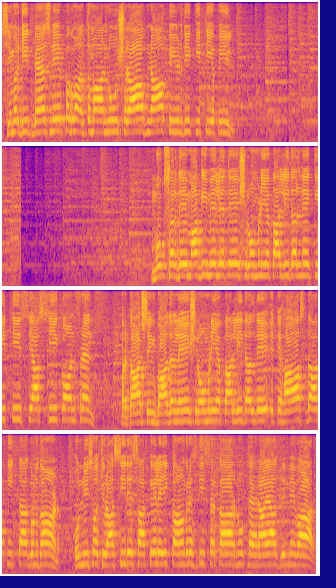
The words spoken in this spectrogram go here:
ਸਿਮਰਜੀਤ ਬੈਂਸ ਨੇ ਭਗਵੰਤ ਮਾਨ ਨੂੰ ਸ਼ਰਾਬ ਨਾ ਪੀਣ ਦੀ ਕੀਤੀ ਅਪੀਲ। ਮੁਕਸਰ ਦੇ ਮਾਗੀ ਮੇਲੇ ਤੇ ਸ਼੍ਰੋਮਣੀ ਅਕਾਲੀ ਦਲ ਨੇ ਕੀਤੀ ਸਿਆਸੀ ਕਾਨਫਰੰਸ। ਪ੍ਰਕਾਸ਼ ਸਿੰਘ ਬਾਦਲ ਨੇ ਸ਼੍ਰੋਮਣੀ ਅਕਾਲੀ ਦਲ ਦੇ ਇਤਿਹਾਸ ਦਾ ਕੀਤਾ ਗੁਣਗਾਨ। 1984 ਦੇ ਸਾਕੇ ਲਈ ਕਾਂਗਰਸ ਦੀ ਸਰਕਾਰ ਨੂੰ ਠਹਿਰਾਇਆ ਜ਼ਿੰਮੇਵਾਰ।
